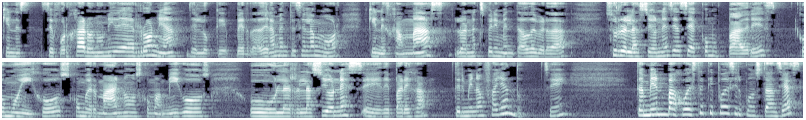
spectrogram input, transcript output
quienes se forjaron una idea errónea de lo que verdaderamente es el amor, quienes jamás lo han experimentado de verdad, sus relaciones, ya sea como padres, como hijos, como hermanos, como amigos o las relaciones eh, de pareja terminan fallando, ¿sí? También bajo este tipo de circunstancias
